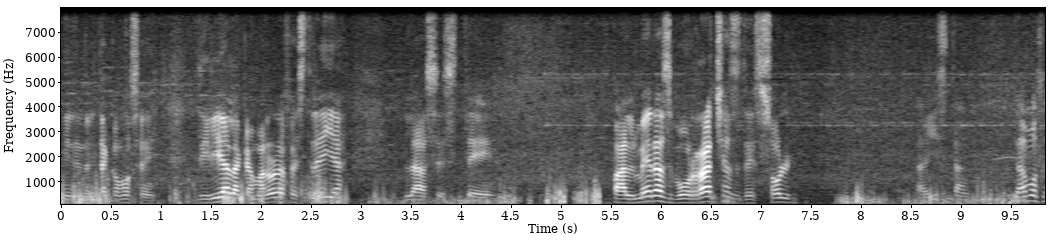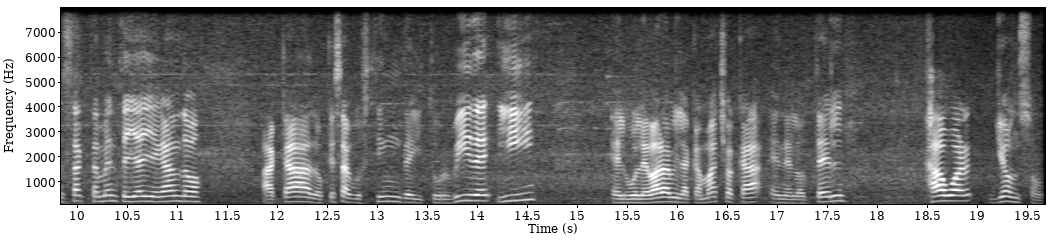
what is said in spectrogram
Miren ahorita cómo se diría la camarógrafa estrella, las este, palmeras borrachas de sol. Ahí están. Estamos exactamente ya llegando acá a lo que es Agustín de Iturbide y el Boulevard Ávila Camacho acá en el Hotel Howard Johnson,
